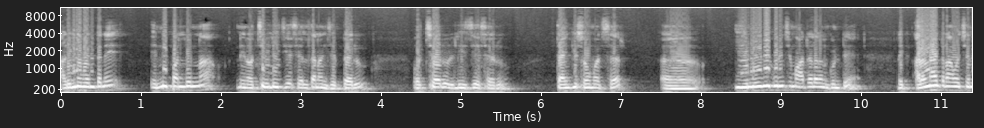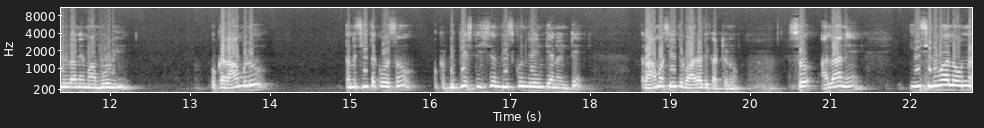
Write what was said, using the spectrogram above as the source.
అడిగిన వెంటనే ఎన్ని పనులున్నా నేను వచ్చి రిలీజ్ చేసి వెళ్తానని చెప్పారు. వచ్చారు రిలీజ్ చేశారు. Thank you so much sir. Uh, ఈ మూవీ గురించి మాట్లాడాలనుకుంటే లైక్ అలనాటి రామచంద్రుడు అనే మా మూవీ ఒక రాముడు తన సీత కోసం ఒక బిగ్గెస్ట్ డిసిజన్ తీసుకుంది ఏంటి అని అంటే రామసీత వారాది కట్టడం. సో అలానే ఈ సినిమాలో ఉన్న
